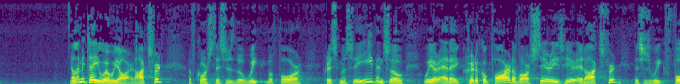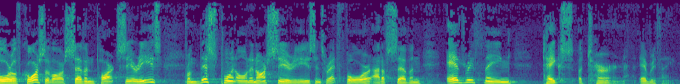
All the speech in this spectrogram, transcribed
Now let me tell you where we are at Oxford. Of course, this is the week before Christmas Eve, and so we are at a critical part of our series here at Oxford. This is week four, of course, of our seven part series. From this point on in our series, since we're at four out of seven, everything takes a turn. Everything.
